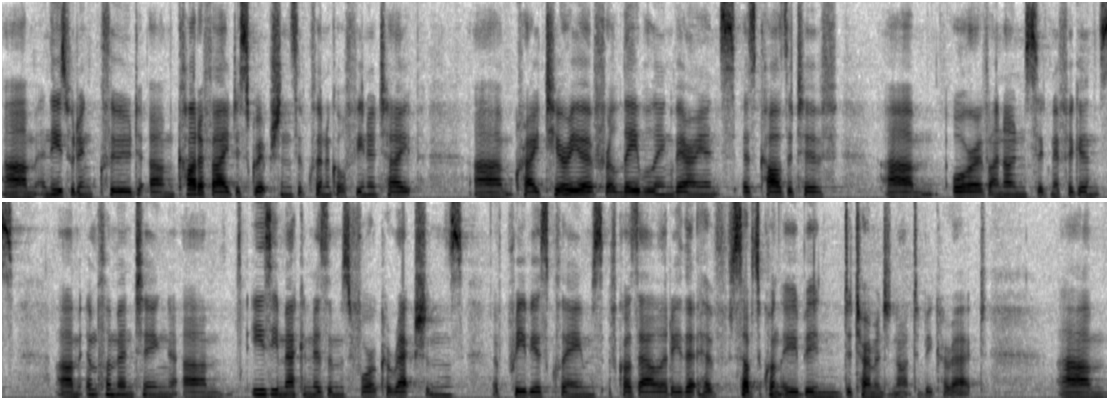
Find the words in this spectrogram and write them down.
Um, and these would include um, codified descriptions of clinical phenotype, um, criteria for labeling variants as causative um, or of unknown significance, implementing easy mechanisms for corrections of previous claims of causality that have subsequently been determined not to be correct. Um,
